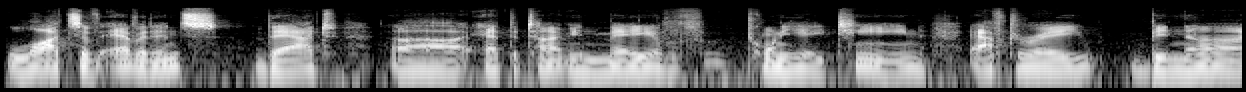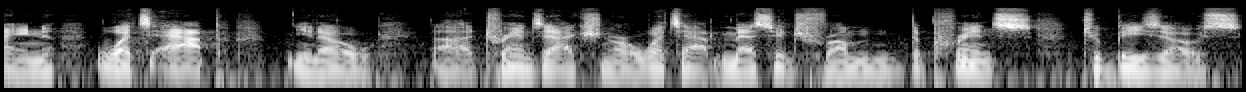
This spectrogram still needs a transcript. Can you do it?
lots of evidence that uh, at the time in May of 2018, after a benign WhatsApp, you know, uh, transaction or WhatsApp message from the prince to Bezos,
